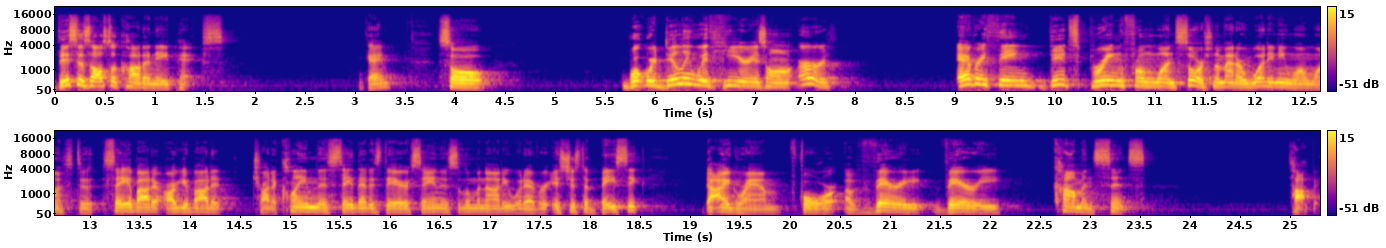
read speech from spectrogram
this is also called an apex. Okay? So, what we're dealing with here is on earth, everything did spring from one source, no matter what anyone wants to say about it, argue about it, try to claim this, say that it's there, saying this Illuminati, whatever. It's just a basic diagram for a very, very common sense topic,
